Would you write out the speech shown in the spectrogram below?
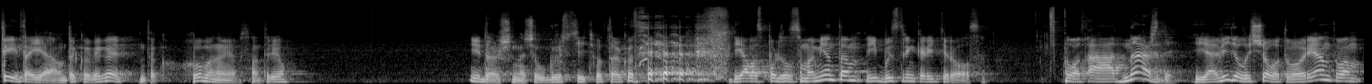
ты это я, он такой бегает, он такой, хоба на меня посмотрел, и дальше начал грустить вот так вот. Я воспользовался моментом и быстренько ретировался. Вот. А однажды я видел еще вот вариант вам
